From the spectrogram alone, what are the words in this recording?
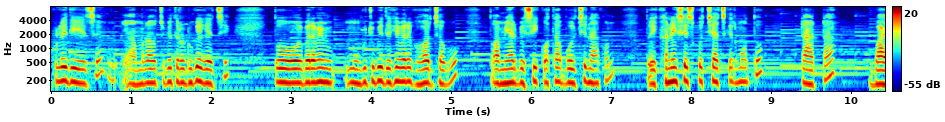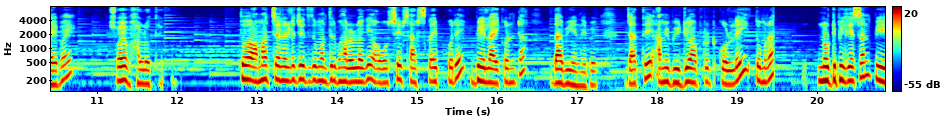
খুলে দিয়েছে, আমরা হচ্ছে ভেতরে ঢুকে গেছি। তো এবার আমি মুভি টুভি দেখে এবারে ঘর যাব। তো আমি আর বেশি কথা বলছি না এখন। তো এখানেই শেষ করছি আজকের মতো। টাটা, বাই বাই, সবাই ভালো থেকো। তো আমার চ্যানেলটা যদি তোমাদের ভালো লাগে, অবশ্যই সাবস্ক্রাইব করে বেল আইকনটা দাবিয়ে নেবে। যাতে আমি ভিডিও আপলোড করলেই তোমরা নোটিফিকেশান পেয়ে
